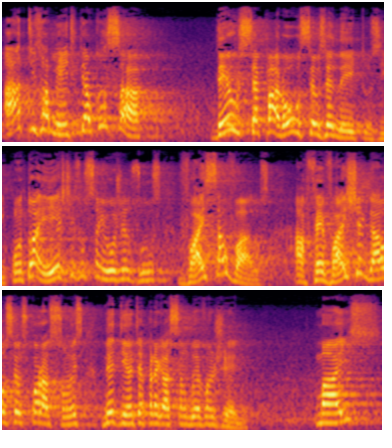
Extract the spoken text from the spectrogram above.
ativamente de alcançar. Deus separou os seus eleitos e quanto a estes o Senhor Jesus vai salvá-los. A fé vai chegar aos seus corações mediante a pregação do evangelho. Mas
